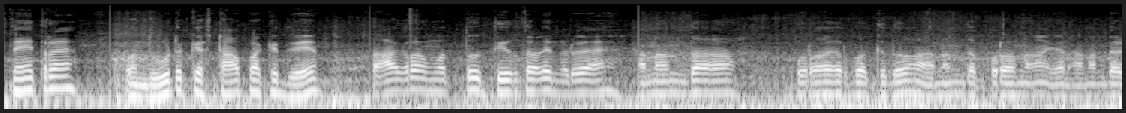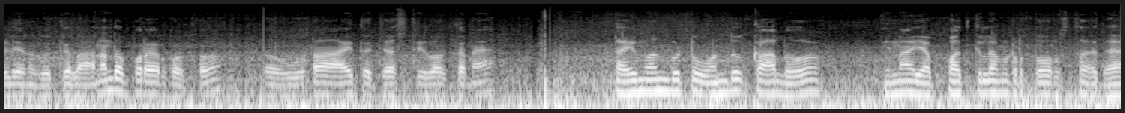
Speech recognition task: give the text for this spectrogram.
ಸ್ನೇಹಿತರೆ, ಒಂದು ಊಟಕ್ಕೆ ಸ್ಟಾಪ್ ಹಾಕಿದ್ವಿ. ಸಾಗರ ಮತ್ತು ತೀರ್ಥಹಳ್ಳಿ ನಡುವೆ ಆನಂದಪುರ ಇರ್ಬೇಕಿದು ಆನಂದಪುರನ ಏನು ಆನಂದಹಳ್ಳಿ ಏನೋ ಗೊತ್ತಿಲ್ಲ, ಆನಂದಪುರ ಇರಬೇಕು. ಊಟ ಆಯಿತು ಜಸ್ಟ್ ಇವಾಗ ತಾನೆ. ಟೈಮ್ ಅಂದ್ಬಿಟ್ಟು ಒಂದು ಕಾಲು, ಇನ್ನು ಎಪ್ಪತ್ತು ಕಿಲೋಮೀಟ್ರ್ ತೋರಿಸ್ತಾ ಇದೆ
